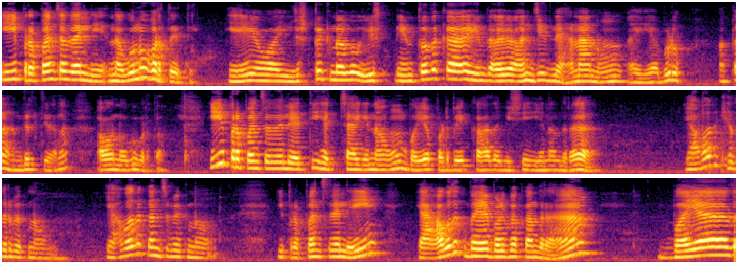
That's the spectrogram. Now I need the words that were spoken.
ಈ ಪ್ರಪಂಚದಲ್ಲಿ ನಗುನೂ ಬರ್ತೈತಿ. ಏಯವ್ವ ಇಷ್ಟಕ್ಕೆ ನಗು, ಇಷ್ಟು ಇಂಥದಕ್ಕೆ ಹಿಂದೆ ಅಂಜಿದ್ನೆ ನಾನು ಅಯ್ಯ ಬಿಡು ಅಂತ ಅಂದಿರ್ತೀವಲ್ಲ, ಅವ ನಗು ಬರ್ತಾವೆ. ಈ ಪ್ರಪಂಚದಲ್ಲಿ ಅತಿ ಹೆಚ್ಚಾಗಿ ನಾವು ಭಯ ಪಡಬೇಕಾದ ವಿಷಯ ಏನಂದ್ರೆ ಯಾವುದಕ್ಕೆ ಹೆದರ್ಬೇಕು ನಾವು? ಯಾವುದಕ್ಕೆ ಅಂಜಬೇಕು ನಾವು? ಈ ಪ್ರಪಂಚದಲ್ಲಿ ಯಾವುದಕ್ಕೆ ಭಯ ಬೀಳ್ಬೇಕಂದ್ರೆ ಭಯದ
